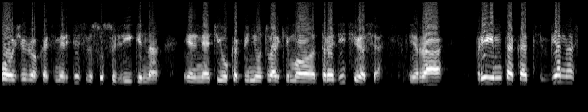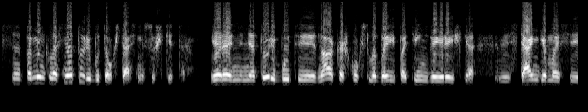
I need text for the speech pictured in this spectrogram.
požiūrio, kad mirtis visus sulygina ir net jų kapinių tvarkymo tradicijose yra priimta, kad vienas paminklas neturi būti aukštesnis už kitą ir neturi būti, na, kažkoks labai ypatingai, reiškia, stengiamasi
